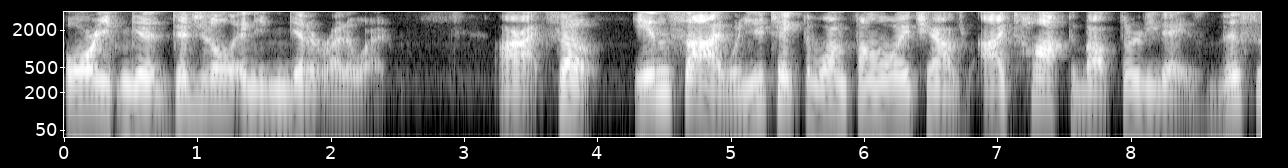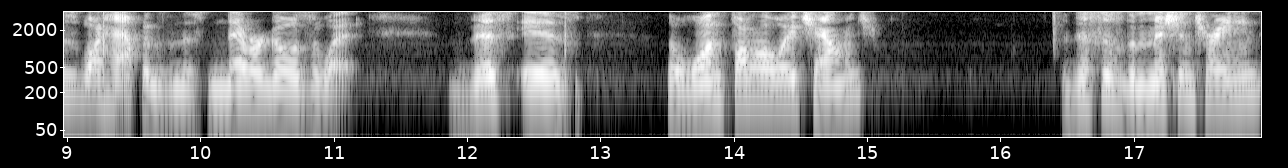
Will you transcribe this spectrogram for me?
or you can get it digital and you can get it right away. All right so inside when you take the one funnel away challenge i talked about 30 days. This is what happens and this never goes away. This is the one funnel away challenge this is the mission training.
